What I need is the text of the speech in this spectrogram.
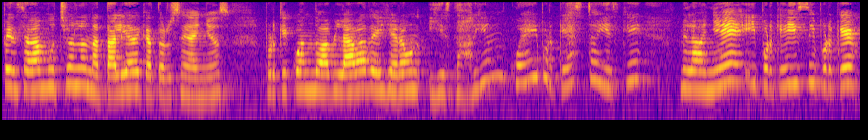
pensaba mucho en la Natalia de 14 años, porque cuando hablaba de ella era un, y estaba bien, güey, ¿por qué esto? Y es que me la bañé, y por qué hice, y por qué.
